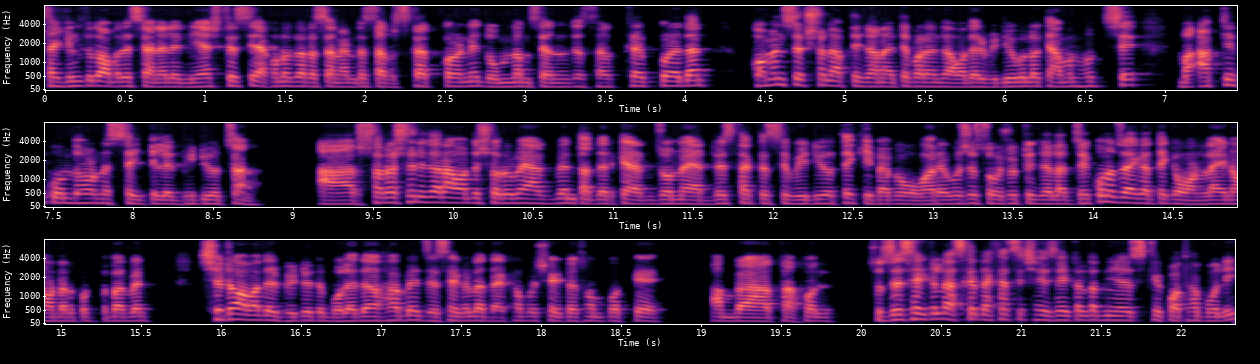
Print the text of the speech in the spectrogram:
সাইকেল কিন্তু আমাদের চ্যানেলে নিয়ে আসতেছি। এখনও যারা চ্যানেলটা সাবস্ক্রাইব করেনি দুমদাম চ্যানেলটা সাবস্ক্রাইব করে দেন। কমেন্ট সেকশনে আপনি জানাতে পারেন যে আমাদের ভিডিওগুলো কেমন হচ্ছে বা আপনি কোন ধরনের সাইকেলের ভিডিও চান। আর সরাসরি যারা আমাদের শোরুমে আসবেন, তাদেরকে জন্য অ্যাড্রেস থাকতেছে ভিডিওতে কীভাবে ঘরে বসে চৌষট্টি জেলার যে কোনো জায়গা থেকে অনলাইনে অর্ডার করতে পারবেন, সেটাও আমাদের ভিডিওতে বলে দেওয়া হবে। যে সেগুলো দেখাবো, সেটা সম্পর্কে আমরা তখন তো যে সাইকেলটা আজকে দেখাচ্ছি সেই সাইকেলটা নিয়ে আজকে কথা বলি।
